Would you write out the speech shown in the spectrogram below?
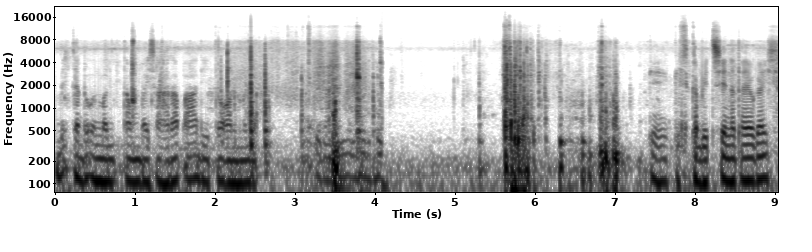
Hindi ka doon magtambay sa harap ah. Dito ka mag Okay, kiskabitsin na tayo guys.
